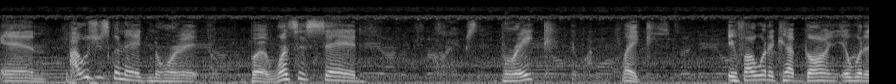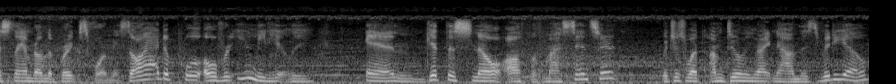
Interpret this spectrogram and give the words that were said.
And I was just gonna ignore it, but once it said brake, like if I would have kept going, it would have slammed on the brakes for me. So I had to pull over immediately and get the snow off of my sensor, which is what I'm doing right now in this video.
